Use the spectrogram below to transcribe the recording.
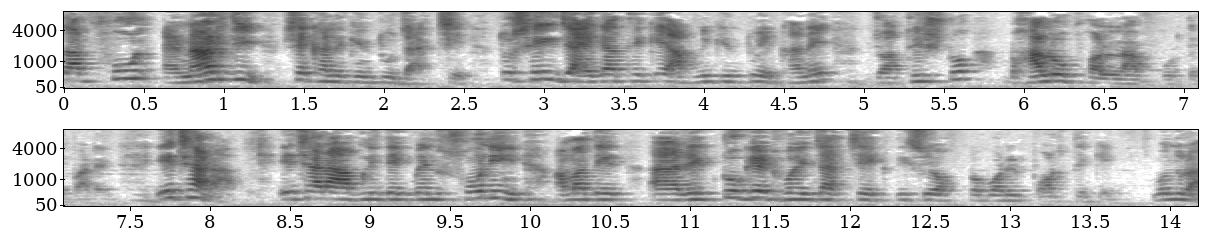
তার ফুল এনার্জি সেখানে কিন্তু যাচ্ছে। তো সেই জায়গা থেকে আপনি কিন্তু এখানে যথেষ্ট ভালো ফল লাভ করতে পারেন। এছাড়া এছাড়া আপনি দেখবেন শনি আমাদের রেক্টোগেট হয়ে যাচ্ছে একত্রিশে অক্টোবরের পর থেকে। বন্ধুরা,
